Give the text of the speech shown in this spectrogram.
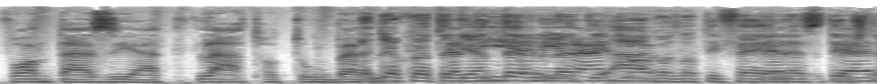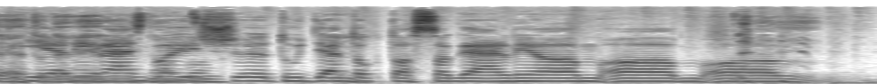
fantáziát láthatunk benne. Tehát gyakorlatilag tehát ilyen területi irányba, ágazati fejlesztést tehát ilyen irányba is tudjátok hmm. taszagálni a, a, a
